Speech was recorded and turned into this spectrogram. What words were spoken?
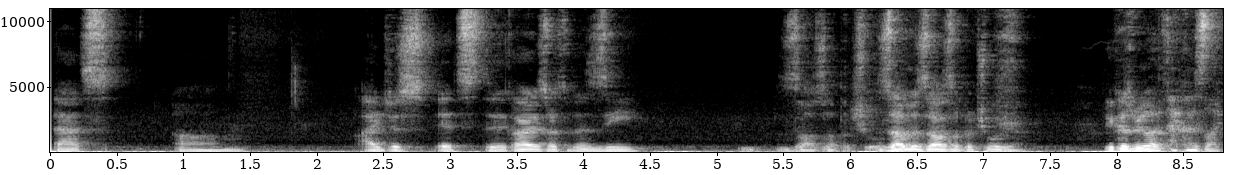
that's um I just it's the guy who starts with a Z Zaza Pachulia. Zaza Zaza Pachulia because we were like that guy's like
